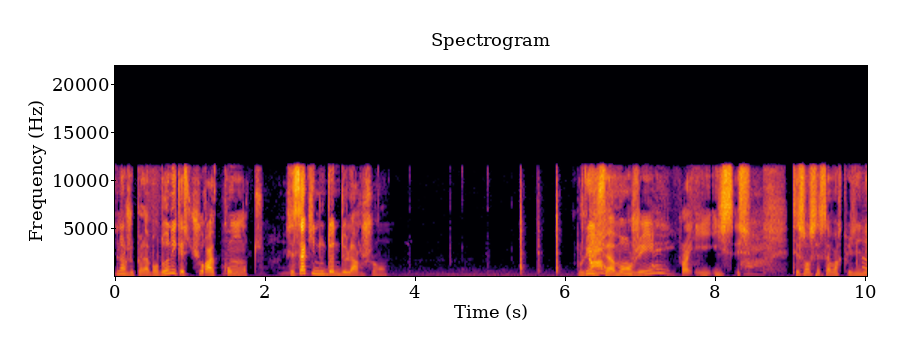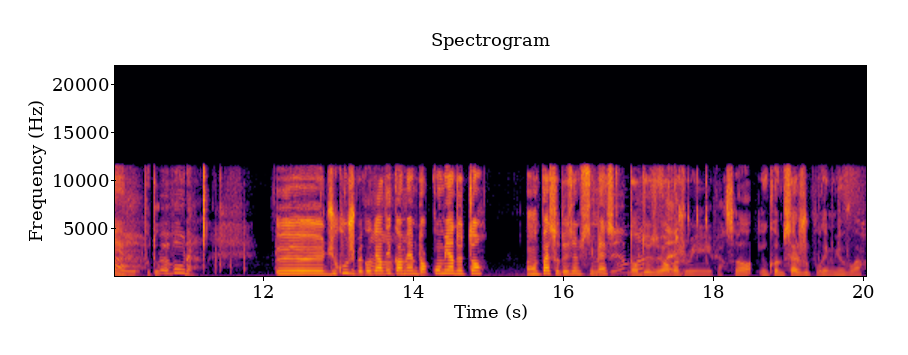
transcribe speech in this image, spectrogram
Non, je vais pas l'abandonner. Qu'est-ce que tu racontes? C'est ça qui nous donne de l'argent. Lui, il fait à manger. Genre, il- T'es censé savoir cuisiner, euh, poteau. Euh, du coup, je vais regarder quand même dans combien de temps on passe au deuxième semestre. Dans deux heures, bah, je vais faire ça. Et comme ça, je pourrai mieux voir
